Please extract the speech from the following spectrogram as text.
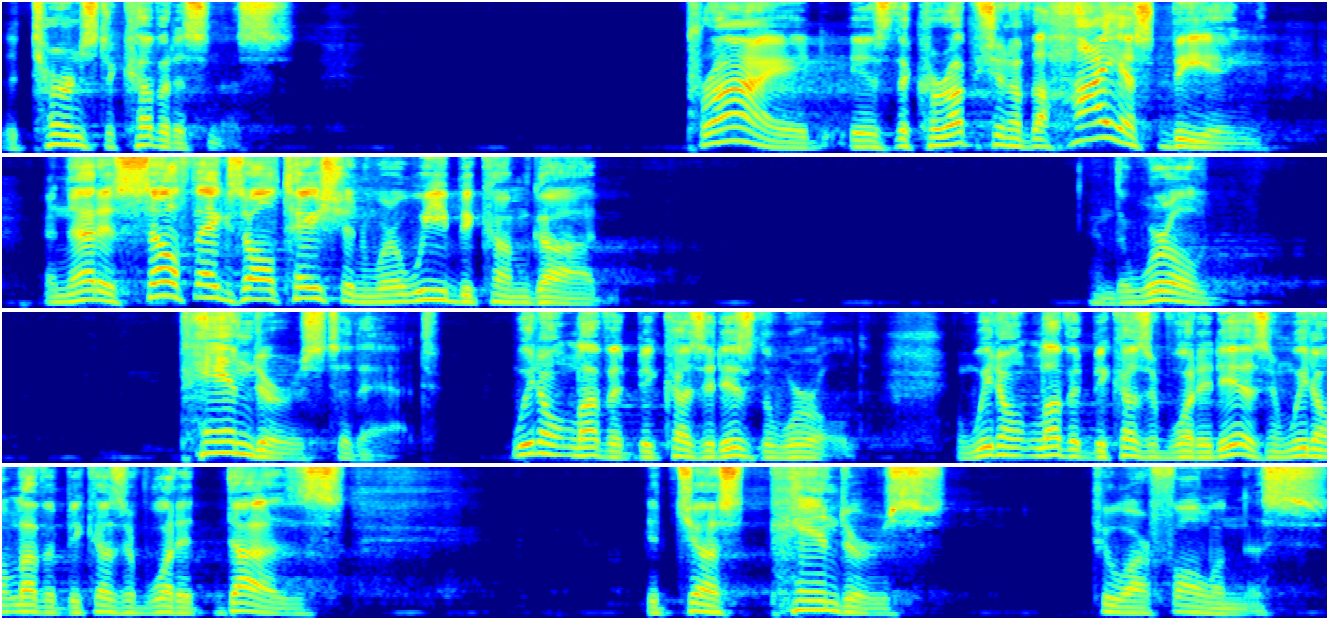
that turns to covetousness. Pride is the corruption of the highest being, and that is self-exaltation where we become God. And the world panders to that. We don't love it because it is the world. And we don't love it because of what it is, and we don't love it because of what it does. It just panders to our fallenness.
